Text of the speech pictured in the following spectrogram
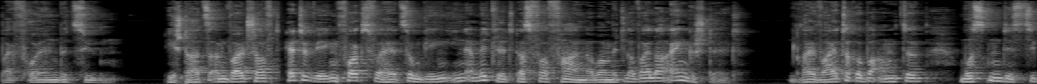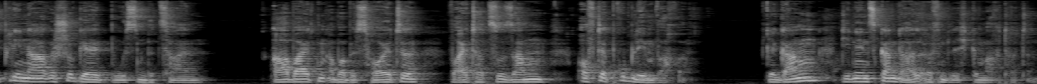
Bei vollen Bezügen. Die Staatsanwaltschaft hätte wegen Volksverhetzung gegen ihn ermittelt, das Verfahren aber mittlerweile eingestellt. Drei weitere Beamte mussten disziplinarische Geldbußen bezahlen, arbeiten aber bis heute weiter zusammen auf der Problemwache. Gegangen, die den Skandal öffentlich gemacht hatte.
